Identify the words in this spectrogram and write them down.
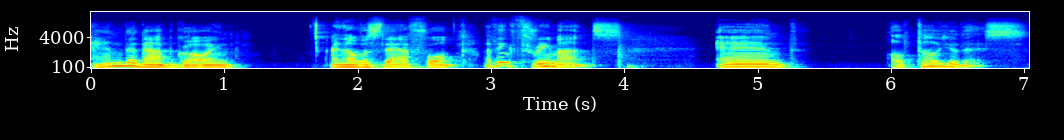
ended up going and I was there for I think three months. And I'll tell you this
